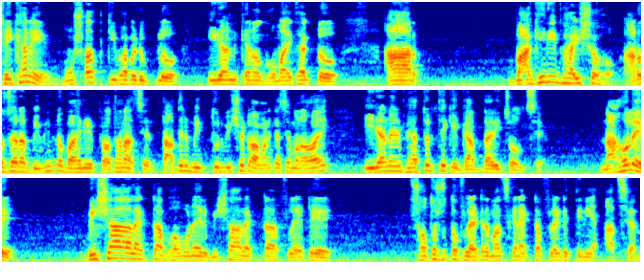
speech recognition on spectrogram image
সেখানে মোসাদ কীভাবে ঢুকলো ইরান কেন ঘুমাই থাকল আর বাঘেরি ভাই সহ আরও যারা বিভিন্ন বাহিনীর প্রধান আছেন, তাদের মৃত্যুর বিষয়টা আমার কাছে মনে হয় ইরানের ভেতর থেকে গাদ্দারি চলছে। না হলে বিশাল একটা ভবনের, বিশাল একটা ফ্ল্যাটে, শত শত ফ্ল্যাটের মাঝখানে একটা ফ্ল্যাটে তিনি আছেন।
